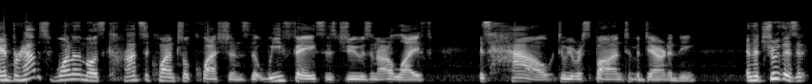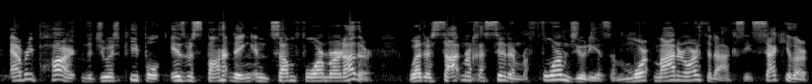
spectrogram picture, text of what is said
And perhaps one of the most consequential questions that we face as Jews in our life is how do we respond to modernity? And the truth is that every part of the Jewish people is responding in some form or another, whether Satmar Hasidim, Reform Judaism, modern Orthodoxy, secular,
